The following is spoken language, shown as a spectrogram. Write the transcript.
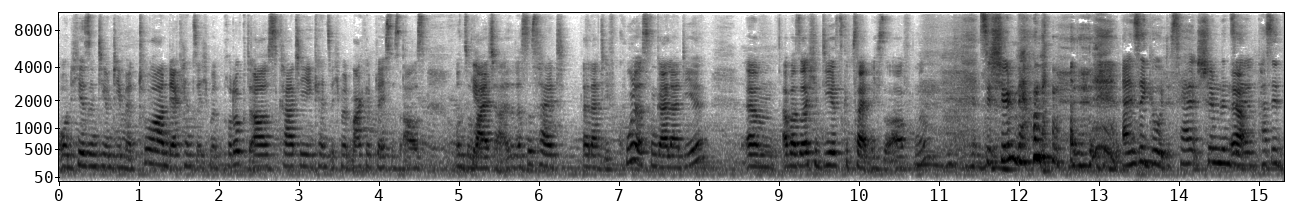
und hier sind die und die Mentoren, der kennt sich mit Produkt aus, Kati kennt sich mit Marketplaces aus und so Ja. weiter. Also das ist halt relativ cool, das ist ein geiler Deal. Ähm, aber solche Deals gibt es halt nicht so oft. Ne? ist schön Werbung gemacht. Nein, sehr gut. Es ist ja schön, wenn sie Ja. passi-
